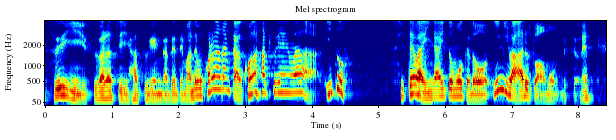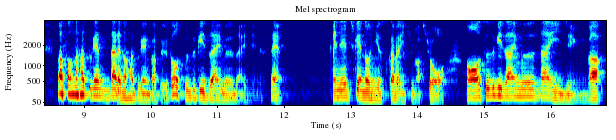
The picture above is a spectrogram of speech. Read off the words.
ついに素晴らしい発言が出て。まあでもこれはなんか、この発言は意図してはいないと思うけど、意味はあるとは思うんですよね。まあそんな発言、誰の発言かというと、鈴木財務大臣ですね。NHK のニュースからいきましょう。鈴木財務大臣が、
